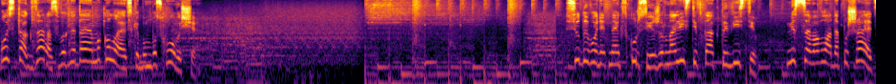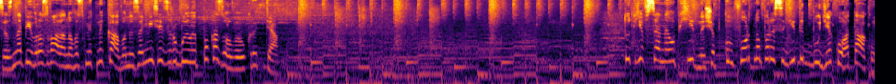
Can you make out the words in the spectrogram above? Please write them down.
Ось так зараз виглядає Миколаївське бомбосховище. Сюди водять на екскурсії журналістів та активістів. Місцева влада пишається з напіврозваленого смітника. Вони за місяць зробили показове укриття. Тут є все необхідне, щоб комфортно пересидіти будь-яку атаку.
